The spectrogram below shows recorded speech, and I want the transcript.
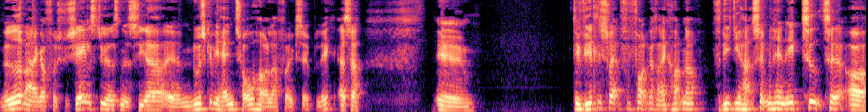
møderækker for Socialstyrelsen og siger, øh, nu skal vi have en togholder for eksempel. Ikke? Altså, øh, det er virkelig svært for folk at række hånden op, fordi de har simpelthen ikke tid til at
